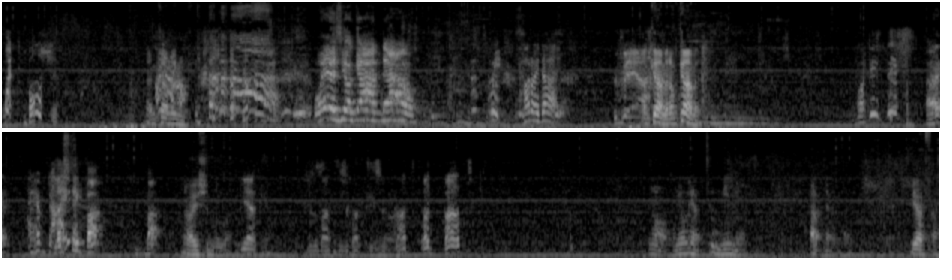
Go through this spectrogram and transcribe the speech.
What bullshit? I'm coming. Where's your god now? Wait, how'd I die? There. I'm coming. I'm coming. What is this? Alright, I have died. let's take bot. Bot. Oh, I shouldn't have left. Yeah. She's about, she's about, she's about, but, but. No, we only have two minions. Oh, never mind. We are fine.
